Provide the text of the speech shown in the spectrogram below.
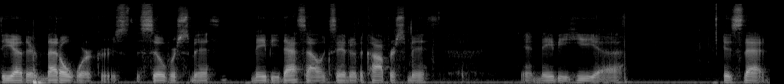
the other metal workers, the silversmith, maybe that's Alexander the coppersmith, and maybe he uh, is that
